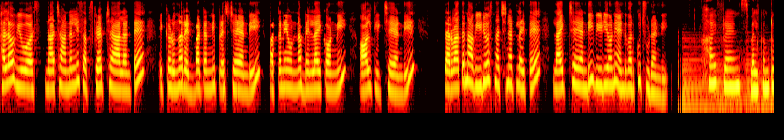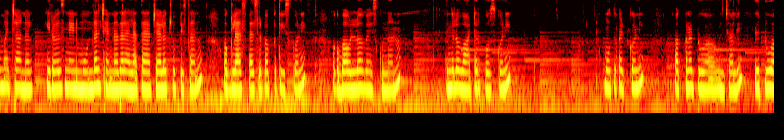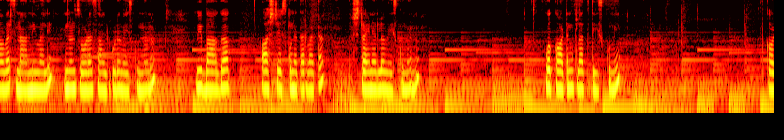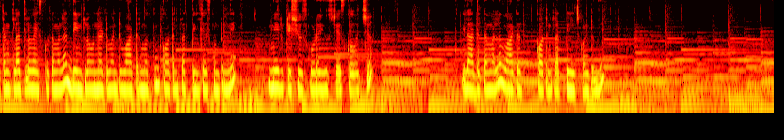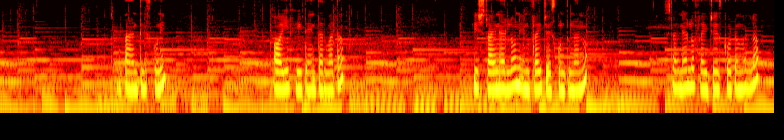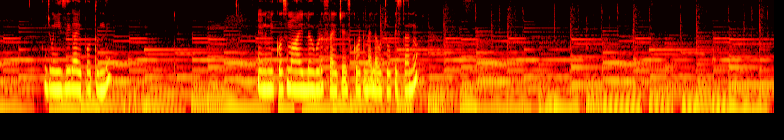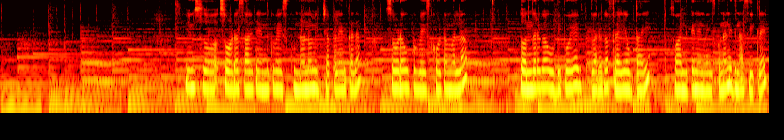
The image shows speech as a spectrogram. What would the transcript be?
Hello viewers నా ఛానల్ని subscribe చేయాలంటే ఇక్కడున్న రెడ్ బటన్ని ప్రెస్ చేయండి పక్కనే ఉన్న బెల్ ఐకాన్ని ఆల్ క్లిక్ చేయండి. తర్వాత నా వీడియోస్ నచ్చినట్లయితే లైక్ చేయండి వీడియోని ఎండ్ వరకు చూడండి. Hi friends welcome to my channel. ఈరోజు నేను మూందల్ చెన్నదలు ఎలా తయారు చేయాలో చూపిస్తాను. ఒక గ్లాస్ పెసరపప్పు తీసుకొని ఒక బౌల్లో వేసుకున్నాను. ఇందులో వాటర్ పోసుకొని మూత పెట్టుకొని పక్కన టూ ఉంచాలి. ఇది టూ అవర్స్ నాననివ్వాలి. ఇందులో సోడా సాల్ట్ కూడా వేసుకున్నాను. ఇవి బాగా వాష్ చేసుకున్న తర్వాత స్ట్రైనర్లో వేసుకున్నాను. ఒక కాటన్ క్లాత్ తీసుకుని కాటన్ క్లాత్లో వేసుకోవటం వల్ల దీంట్లో ఉన్నటువంటి వాటర్ మొత్తం కాటన్ క్లాత్ పీల్ చేసుకుంటుంది. మీరు టిష్యూస్ కూడా యూస్ చేసుకోవచ్చు. ఇలా అద్దటం వల్ల వాటర్ కాటన్ క్లాత్ పీల్చుకుంటుంది. ప్యాన్ తీసుకొని ఆయిల్ హీట్ అయిన తర్వాత ఈ స్ట్రైనర్లో నేను ఫ్రై చేసుకుంటున్నాను. స్ట్రైనర్లో ఫ్రై చేసుకోవటం వల్ల కొంచెం ఈజీగా అయిపోతుంది. నేను మీకోసం ఆయిల్లో కూడా ఫ్రై చేసుకోవటం ఎలా చూపిస్తాను. నేను సో సోడా సాల్ట్ ఎందుకు వేసుకున్నానో మీకు చెప్పలేదు కదా. సోడా ఉప్పు వేసుకోవటం వల్ల తొందరగా ఉబ్బిపోయి త్వరగా ఫ్రై అవుతాయి. సో అందుకే నేను వేసుకున్నాను. ఇది నా సీక్రెట్.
